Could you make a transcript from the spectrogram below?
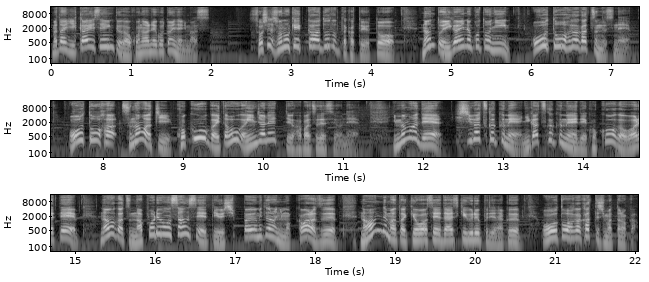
また議会選挙が行われることになります。そしてその結果はどうだったかというとなんと意外なことに応答派が勝つんですね。応答派すなわち国王がいた方がいいんじゃね？っていう派閥ですよね。今まで7月革命2月革命で国王が追われてなおかつナポレオン3世っていう失敗を見たのにもかかわらずなんでまた共和制大好きグループでなく応答派が勝ってしまったのか。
